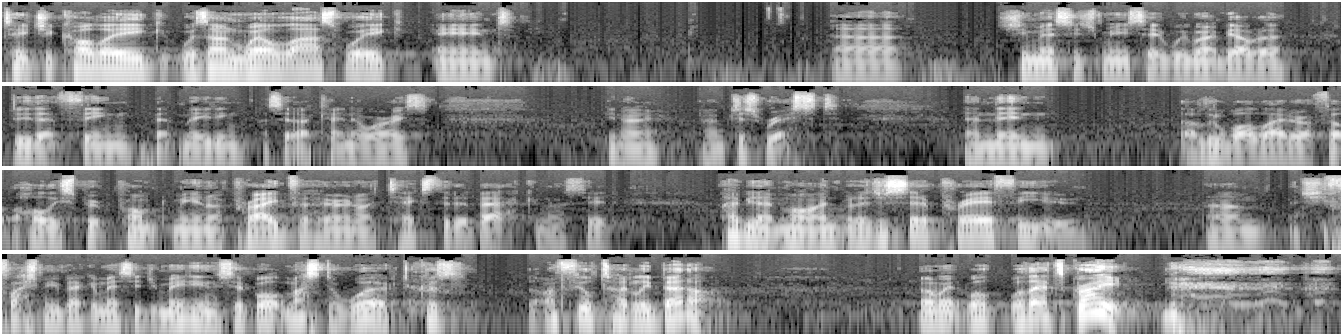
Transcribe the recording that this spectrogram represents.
Teacher colleague was unwell last week and uh, she messaged me, said, We won't be able to do that thing, that meeting. I said, Okay, no worries. You know, um, just rest. And then a little while later, I felt the Holy Spirit prompt me, and I prayed for her, and I texted her back, and I said, I hope you don't mind, but I just said a prayer for you. Um, and she flashed me back a message immediately and said, Well, it must have worked because I feel totally better. I went, Well, well that's great.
